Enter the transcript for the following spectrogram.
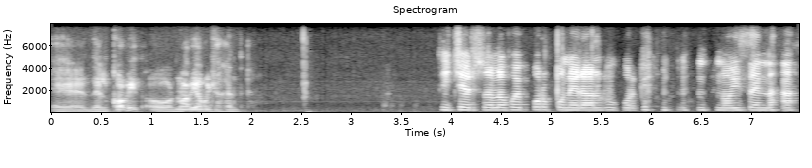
eh, del COVID o no había mucha gente? Teacher, solo fue por poner algo porque no hice nada.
